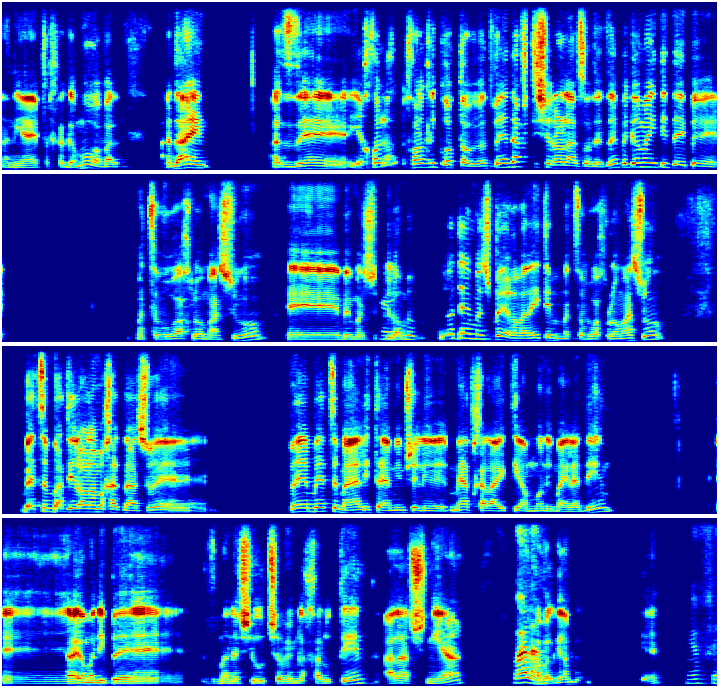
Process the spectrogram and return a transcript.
אני ההפך הגמור, אבל עדיין, אז uh, יכולות, יכולות לקרות טעויות, והעדפתי שלא לעשות את זה, וגם הייתי די במצב רוח לא משהו, uh, במש... okay. כן. לא, לא יודע אם משבר, אבל הייתי במצב רוח לא משהו. בעצם באתי לעולם החדש, ו... ובעצם היה לי את הימים שלי, מההתחלה הייתי המון עם הילדים. Uh, היום אני בזמני שהות שווים לחלוטין, על השנייה. וואלה. אבל גם... כן. יופי.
